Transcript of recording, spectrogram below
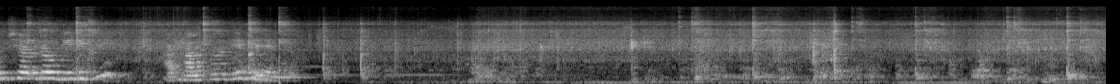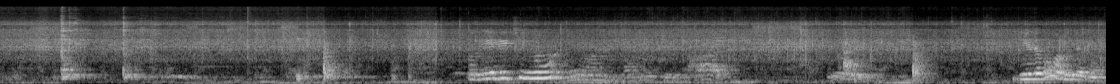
উচ্ছে আলুটাও দিয়ে দিচ্ছি। আর ভালো করে দিয়ে ভেজে নেব। তো দিয়ে দিচ্ছি নুন। দিয়ে দেবো হলুদের গুঁড়ো।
